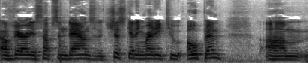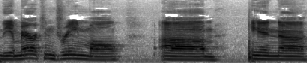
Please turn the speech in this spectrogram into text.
of various ups and downs, and it's just getting ready to open. Um, the American Dream Mall um, in uh,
